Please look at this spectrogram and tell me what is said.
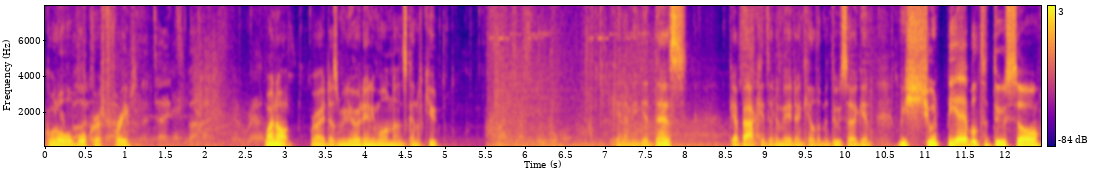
good old Warcraft 3. Why not? Right, doesn't really hurt anyone and it's kind of cute. Okay, let me get this. Get back into the mid and kill the Medusa again. We should be able to do so.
